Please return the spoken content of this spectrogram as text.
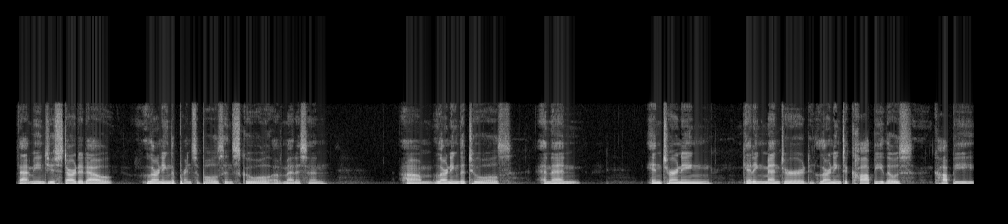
That means you started out learning the principles in school of medicine, um, learning the tools, and then interning, getting mentored, learning to copy those copy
